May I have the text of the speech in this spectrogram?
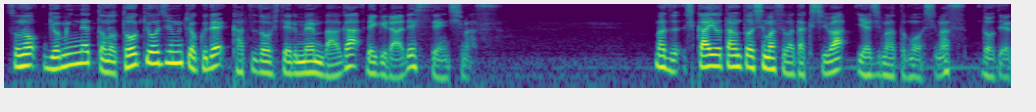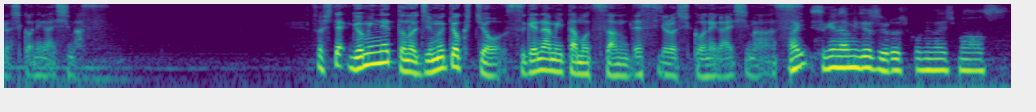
その漁民ネットの東京事務局で活動しているメンバーがレギュラーで出演します。まず司会を担当します私は矢島と申します。どうぞよろしくお願いします。そして漁民ネットの事務局長菅波保さんです。よろしくお願いします。はい、菅波です。よろしくお願いします。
